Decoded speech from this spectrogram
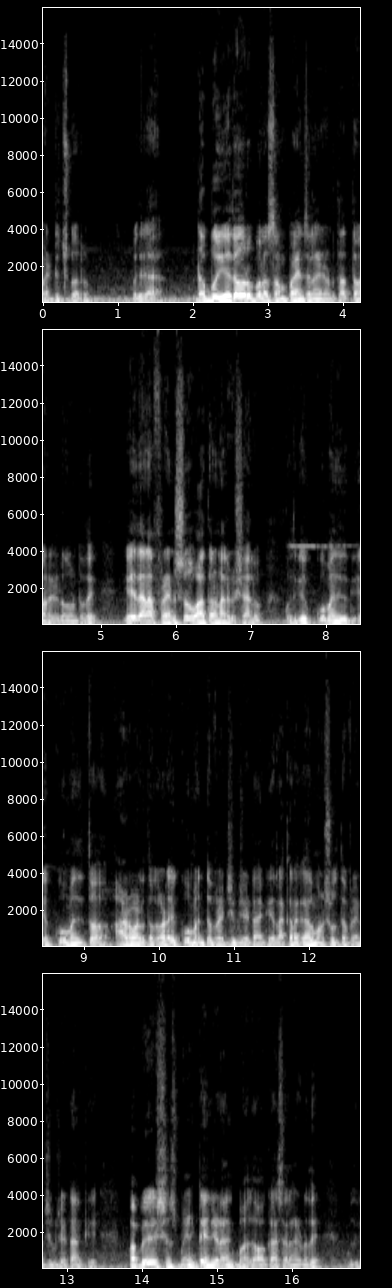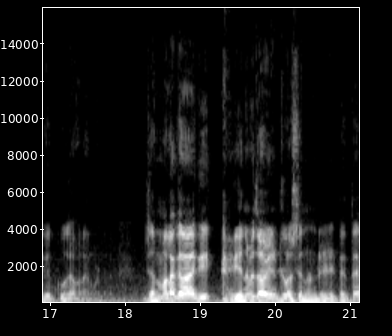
పట్టించుకోరు. కొద్దిగా డబ్బు ఏదో రూపంలో సంపాదించాలనేటువంటి తత్వం అనేటువంటిది ఉంటుంది. ఏదైనా ఫ్రెండ్స్ వాతావరణాల విషయాలు కొద్దిగా ఎక్కువ మంది ఎక్కువ మందితో ఆడవాళ్ళతో కూడా ఎక్కువ మందితో ఫ్రెండ్షిప్ చేయడానికి రకరకాల మనుషులతో ఫ్రెండ్షిప్ చేయడానికి పబ్లికేషన్స్ మెయింటైన్ చేయడానికి బాగా అవకాశాలు అనేటువంటిది కొద్దిగా ఎక్కువగా ఉన్నాయన్నమాట. జన్మలగ్నానికి ఎనిమిదవ ఇంట్లో శని ఉండేటైతే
